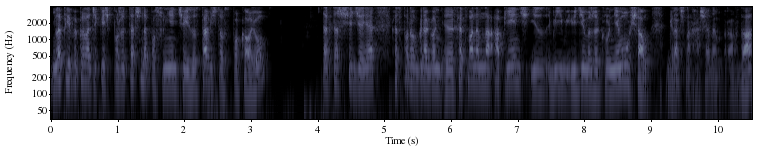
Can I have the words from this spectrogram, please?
Lepiej wykonać jakieś pożyteczne posunięcie i zostawić to w spokoju, tak też się dzieje. Kasparow gra e, hetmanem na A5 i widzimy, że król nie musiał grać na H7, prawda?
